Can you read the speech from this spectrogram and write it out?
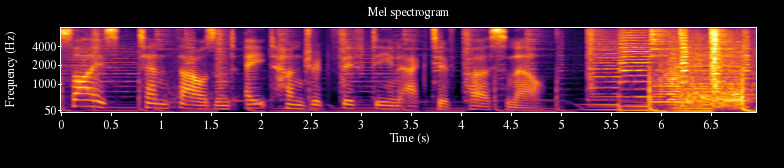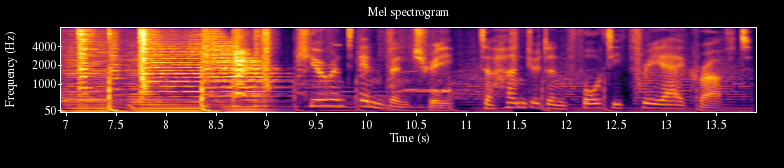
Size 10,815 active personnel. Current inventory to 143 aircraft.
